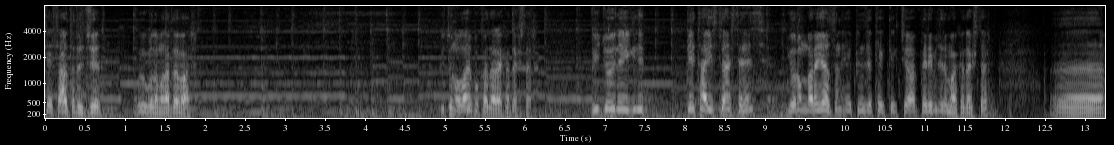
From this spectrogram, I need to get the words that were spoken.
ses artırıcı uygulamalar da var. Bütün olay bu kadar arkadaşlar. Video ile ilgili detay isterseniz yorumlara yazın. Hepinize tek tek cevap verebilirim arkadaşlar. Ee,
